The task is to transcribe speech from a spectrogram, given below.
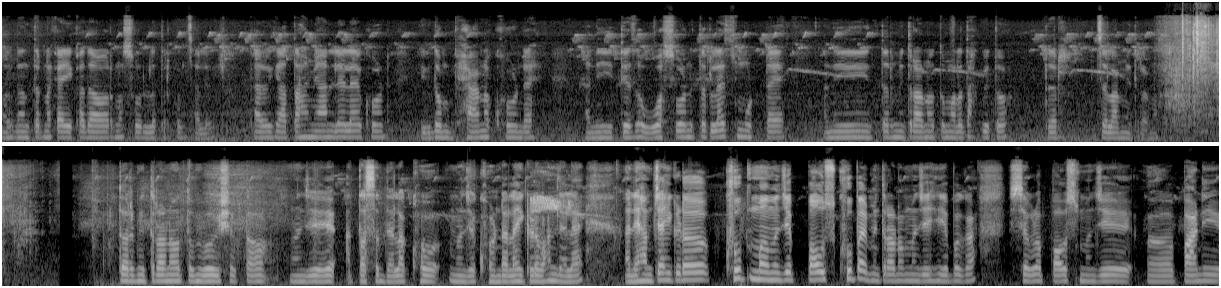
मग नंतरनं काय एका दावावरनं सोडलं तर पण चालेल. कारण की आता आम्ही आणलेला आहे खोंड. एकदम भयानक खोंड आहे. आणि त्याचं वसवण तर लयच मोठं आहे. आणि तर मित्रांनो तुम्हाला दाखवितो. तर चला मित्रांनो. तर मित्रांनो तुम्ही बघू शकता म्हणजे आता सध्याला खो म्हणजे खोंडाला इकडं बांधलेला आहे. आणि आमच्या इकडं खूप म म्हणजे पाऊस खूप आहे मित्रांनो. म्हणजे हे बघा सगळं पाऊस म्हणजे पाणी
